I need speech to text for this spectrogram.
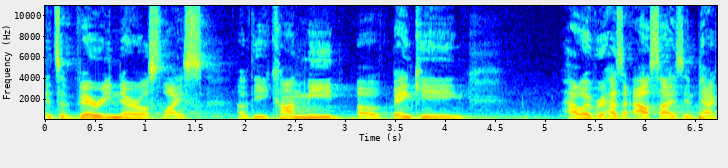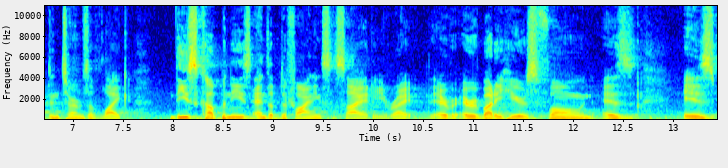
it's a very narrow slice of the economy, of banking. However, it has an outsized impact in terms of like these companies end up defining society, right? Everybody here's phone is is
